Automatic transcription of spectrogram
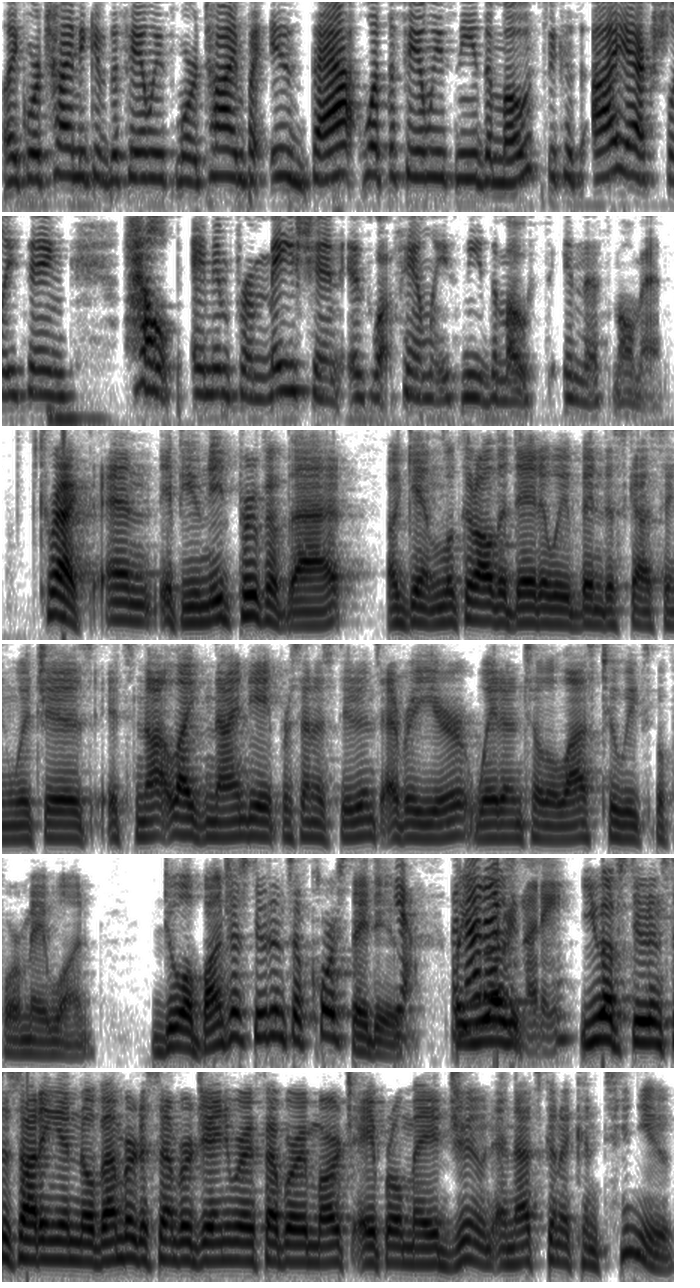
Like we're trying to give the families more time, but is that what the families need the most? Because I actually think help and information is what families need the most in this moment. Correct. And if you need proof of that, again, look at all the data we've been discussing, which is it's not like 98% of students every year wait until the last two weeks before May 1. Do a bunch of students? Of course they do. Yeah, but, but not you everybody. Have, you have students deciding in November, December, January, February, March, April, May, June, and that's going to continue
